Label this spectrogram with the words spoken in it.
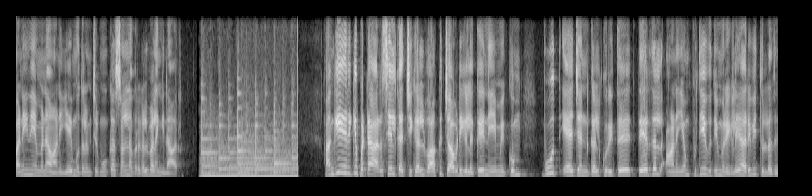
பணி நியமன ஆணையை முதலமைச்சர் மு க ஸ்டாலின் அவர்கள் வழங்கினார். அங்கீகரிக்கப்பட்ட அரசியல் கட்சிகள் வாக்குச்சாவடிகளுக்கு நியமிக்கும் பூத் ஏஜென்ட்கள் குறித்து தேர்தல் ஆணையம் புதிய விதிமுறைகளை அறிவித்துள்ளது.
